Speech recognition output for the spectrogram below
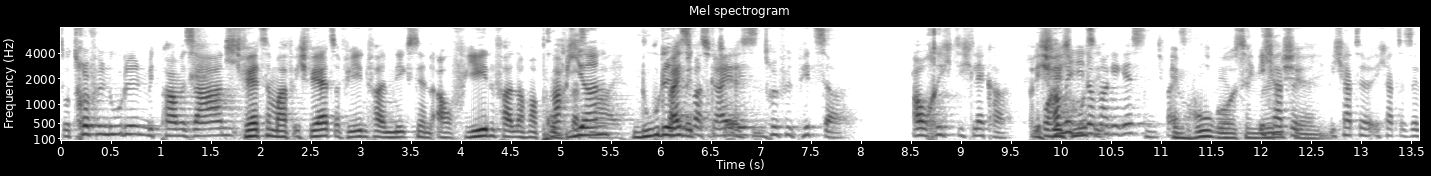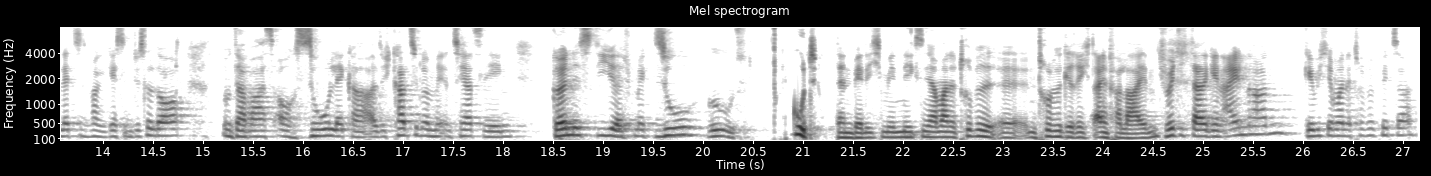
so Trüffelnudeln mit Parmesan. Ich werde es ich werde auf jeden Fall im nächsten Jahr auf jeden Fall nochmal probieren. Mal. Nudeln. Weißt du, was geil ist? Trüffelpizza. Auch richtig lecker. Ich Wo haben wir die noch mal gegessen? Im Hugos in ich München. Hatte, ich, hatte, ich hatte sie letztens mal gegessen in Düsseldorf und da war es auch so lecker. Also ich kann es dir nur ins Herz legen. Gönn es dir, schmeckt so gut. Gut, dann werde ich mir im nächsten Jahr mal eine Trüffel, äh, ein Trüffelgericht einverleiben. Ich würde dich da gerne einladen, gebe ich dir mal eine Trüffelpizza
